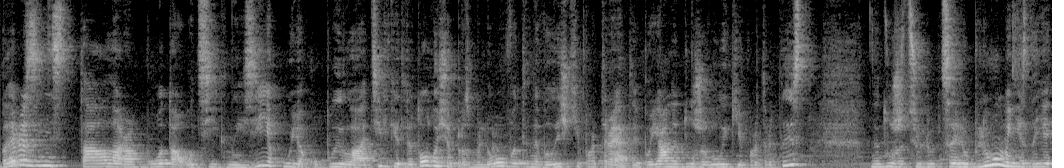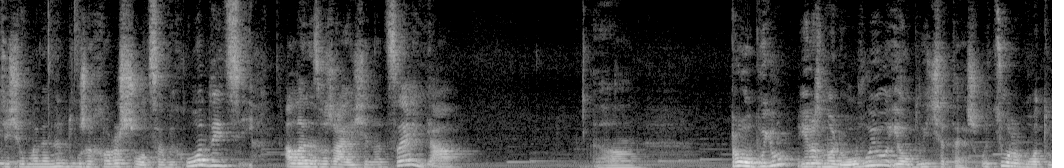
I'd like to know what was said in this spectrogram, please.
березень стала робота у цій книзі, яку я купила тільки для того, щоб розмальовувати невеличкі портрети. Бо я не дуже великий портретист, не дуже це люблю. Мені здається, що в мене не дуже хорошо це виходить. Але незважаючи на це, я е, пробую і розмальовую, і обличчя теж. Оцю роботу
